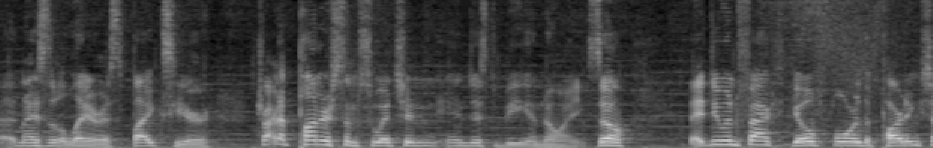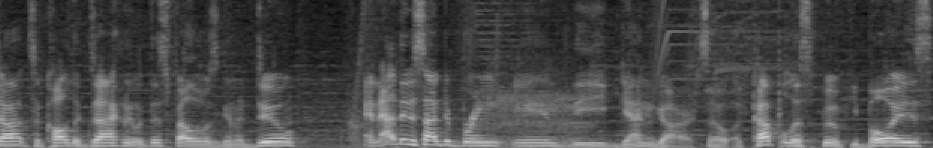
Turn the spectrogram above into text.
a nice little layer of spikes here try to punish some switching and just be annoying. So they do in fact go for the parting shot, so called exactly what this fellow was going to do. And now they decide to bring in the Gengar. So a couple of spooky boys,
